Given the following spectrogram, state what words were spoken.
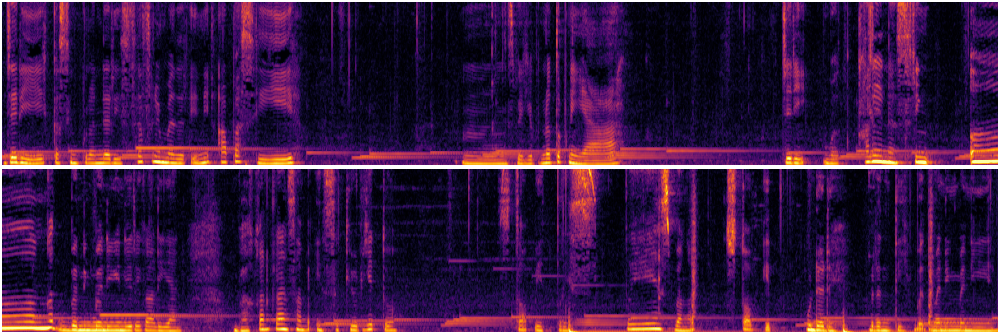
Jadi, kesimpulan dari self reminder ini apa sih? Hmm, sebagai penutup nih ya. Jadi, buat kalian yang sering banget banding-bandingin diri kalian, bahkan kalian sampai insecure gitu, stop it please. Please banget, stop it. Udah deh, berhenti buat banding-bandingin.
